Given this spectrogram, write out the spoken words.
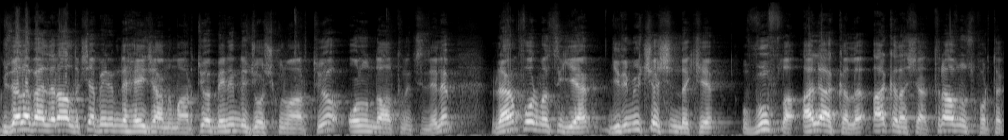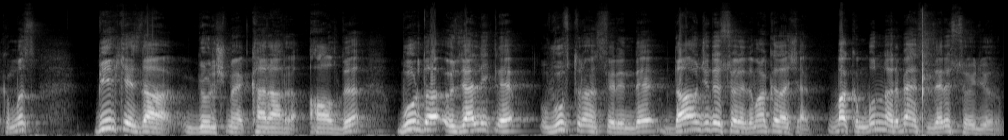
Güzel haberleri aldıkça benim de heyecanım artıyor. Benim de coşkunu artıyor. Onun da altını çizelim. Ren forması giyen 23 yaşındaki Wolf'la alakalı arkadaşlar Trabzonspor takımımız bir kez daha görüşme kararı aldı. Burada özellikle Wolf transferinde daha önce de söyledim arkadaşlar. Bakın bunları ben sizlere söylüyorum.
